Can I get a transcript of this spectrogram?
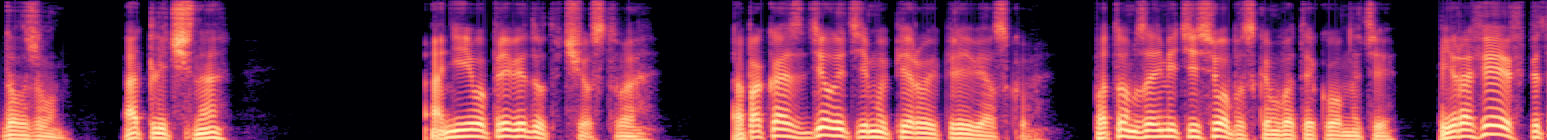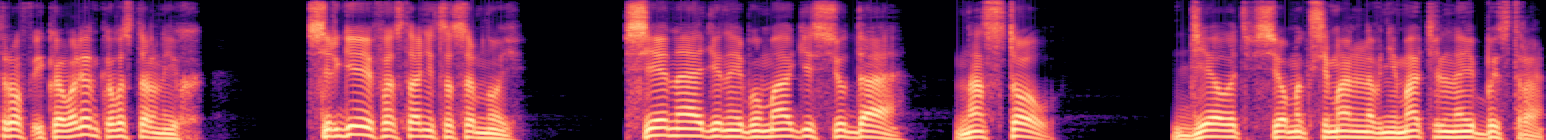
доложил он. Отлично. Они его приведут в чувство. А пока сделайте ему первую перевязку. Потом займитесь обыском в этой комнате. Ерофеев, Петров и Коваленко в остальных. Сергеев останется со мной. Все найденные бумаги сюда, на стол. Делать все максимально внимательно и быстро.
